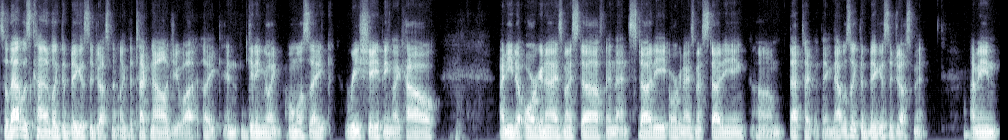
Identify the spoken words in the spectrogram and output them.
so that was kind of like the biggest adjustment, like the technology, what like, and getting like almost like reshaping like how I need to organize my stuff and then study, organize my studying, um, that type of thing. That was like the biggest adjustment. I mean,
